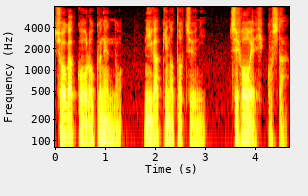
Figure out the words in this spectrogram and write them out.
小学校6年の2学期の途中に地方へ引っ越した。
